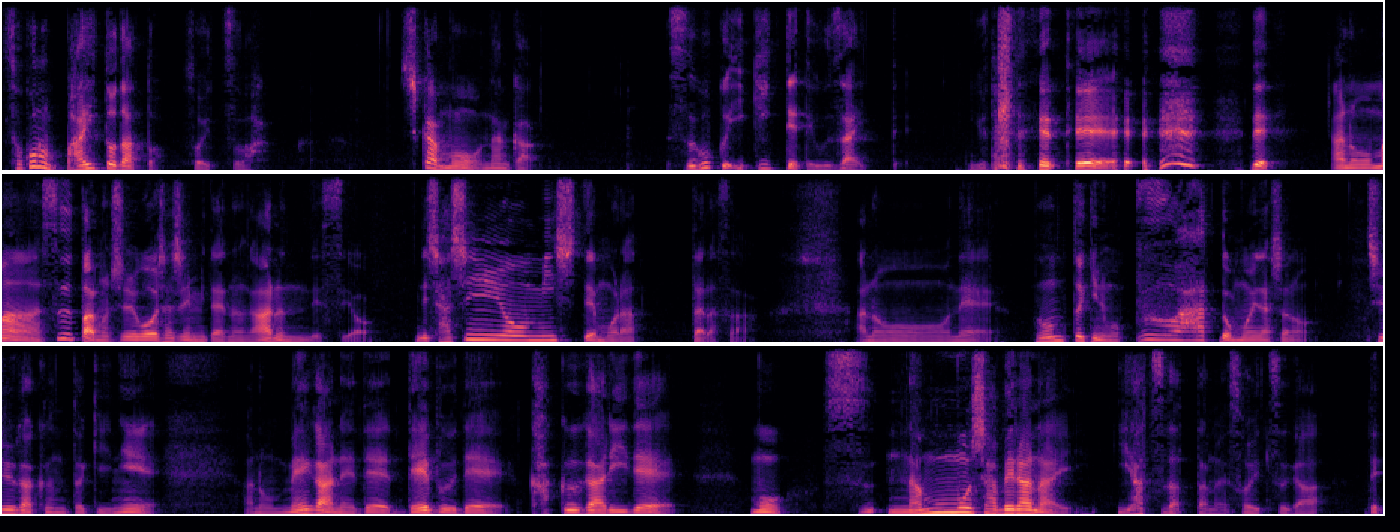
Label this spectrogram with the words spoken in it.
そこのバイトだと、そいつは。しかも、なんか、すごく生きっててうざいって言ってて、で、あの、まあ、スーパーの集合写真みたいなのがあるんですよ。で、写真を見してもらったらさ、あのね、その時にもブワーっと思い出したの。中学の時に、あの、メガネで、デブで、角刈りで、もう、す、何も喋らないやつだったのよ、そいつが。で、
